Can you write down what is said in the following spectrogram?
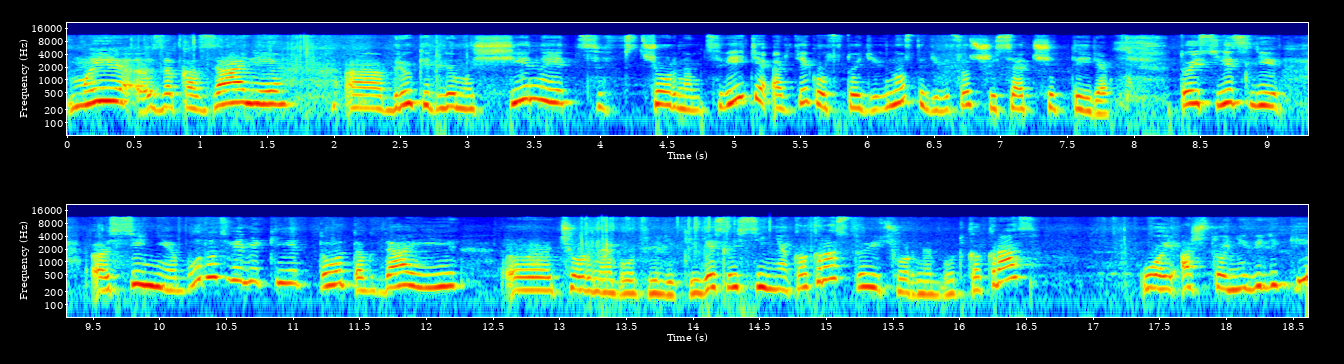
мы заказали э, брюки для мужчины в черном цвете, артикул 190-964. То есть, если э, синие будут велики, то тогда и э, черные будут велики. Если синяя как раз, то и черные будут как раз. Ой, а что, не велики?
